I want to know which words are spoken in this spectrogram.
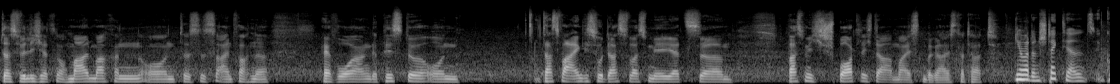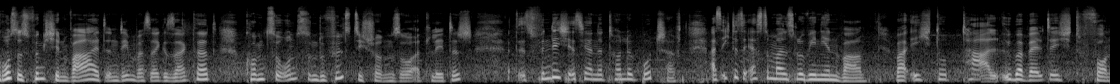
das will ich jetzt nochmal machen und das ist einfach eine hervorragende Piste und das war eigentlich so das, was mir jetzt, ähm, was mich sportlich da am meisten begeistert hat. Ja, aber dann steckt ja ein großes Fünkchen Wahrheit in dem, was er gesagt hat. Komm zu uns und du fühlst dich schon so athletisch. Das finde ich ist ja eine tolle Botschaft. Als ich das erste Mal in Slowenien war, war ich total überwältigt von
